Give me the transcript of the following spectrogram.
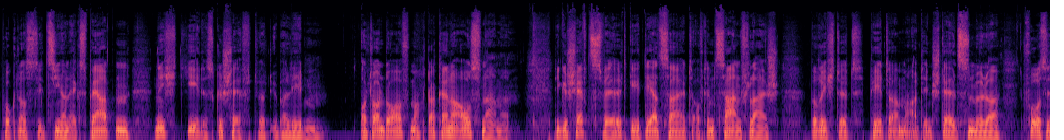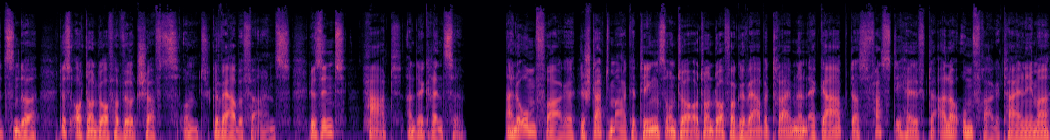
prognostizieren Experten, nicht jedes Geschäft wird überleben. Otterndorf macht da keine Ausnahme. Die Geschäftswelt geht derzeit auf dem Zahnfleisch, berichtet Peter Martin Stelzenmüller, Vorsitzender des Otterndorfer Wirtschafts- und Gewerbevereins. Wir sind hart an der Grenze. Eine Umfrage des Stadtmarketings unter Otterndorfer Gewerbetreibenden ergab, dass fast die Hälfte aller Umfrageteilnehmer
